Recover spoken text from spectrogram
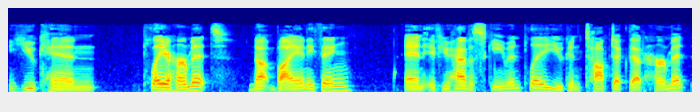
you can play a Hermit, not buy anything, and if you have a Scheme in play, you can top deck that Hermit,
